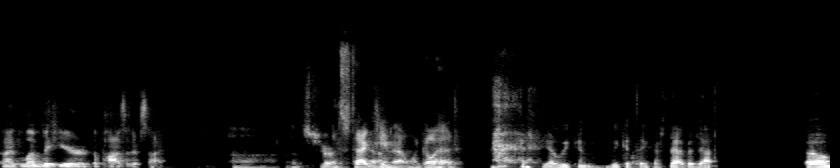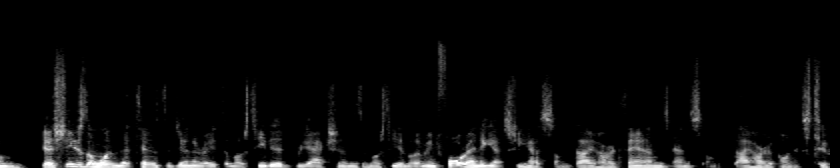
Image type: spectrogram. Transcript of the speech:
and I'd love to hear the positive side. Uh, sure. Let's tag yeah. team that one. Go ahead. yeah, we can we can take our stab at that. Um, yeah, she's the one that tends to generate the most heated reactions, the most heated. I mean, for and against, she has some diehard fans and some diehard opponents too.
